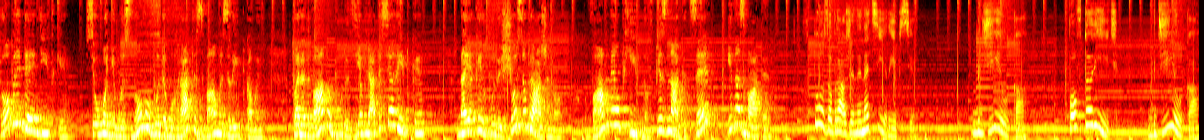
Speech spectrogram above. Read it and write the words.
Добрий день, дітки! Сьогодні ми знову будемо грати з вами з рибками. Перед вами будуть з'являтися рибки, на яких буде щось зображено. Вам необхідно впізнати це і назвати. Хто зображений на цій рибці? Бджілка. Повторіть. Бджілка.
